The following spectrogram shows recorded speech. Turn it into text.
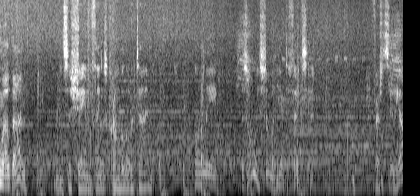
Well done. It's a shame things crumble over time. Only, there's always someone here to fix it. First Celia,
